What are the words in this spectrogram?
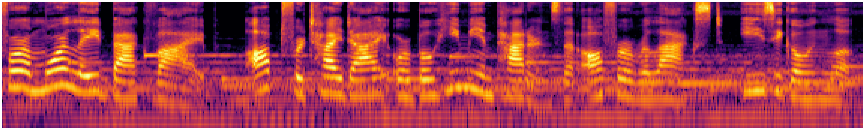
For a more laid-back vibe, opt for tie-dye or bohemian patterns that offer a relaxed, easygoing look.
